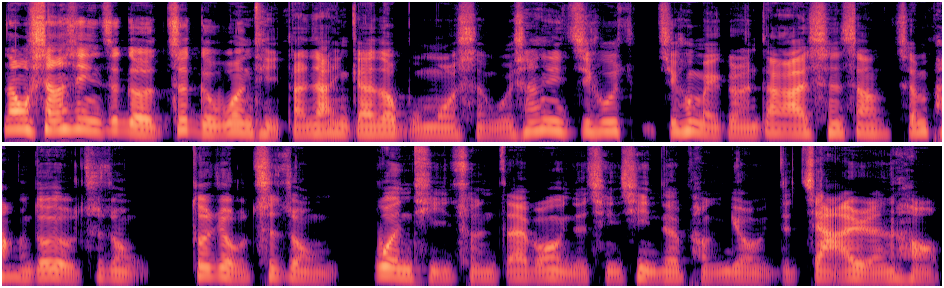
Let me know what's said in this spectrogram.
那我相信这个这个问题大家应该都不陌生，我相信几乎几乎每个人大概身上身旁都有这种。都有这种问题存在，包括你的亲戚、你的朋友、你的家人哈。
